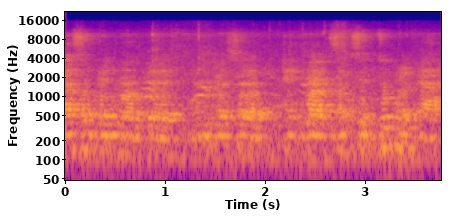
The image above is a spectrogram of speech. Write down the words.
และทรงเป็นบ่อเกิดอันประเสริฐแห่งความศักดิ์สิทธิ์ทุกประการ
